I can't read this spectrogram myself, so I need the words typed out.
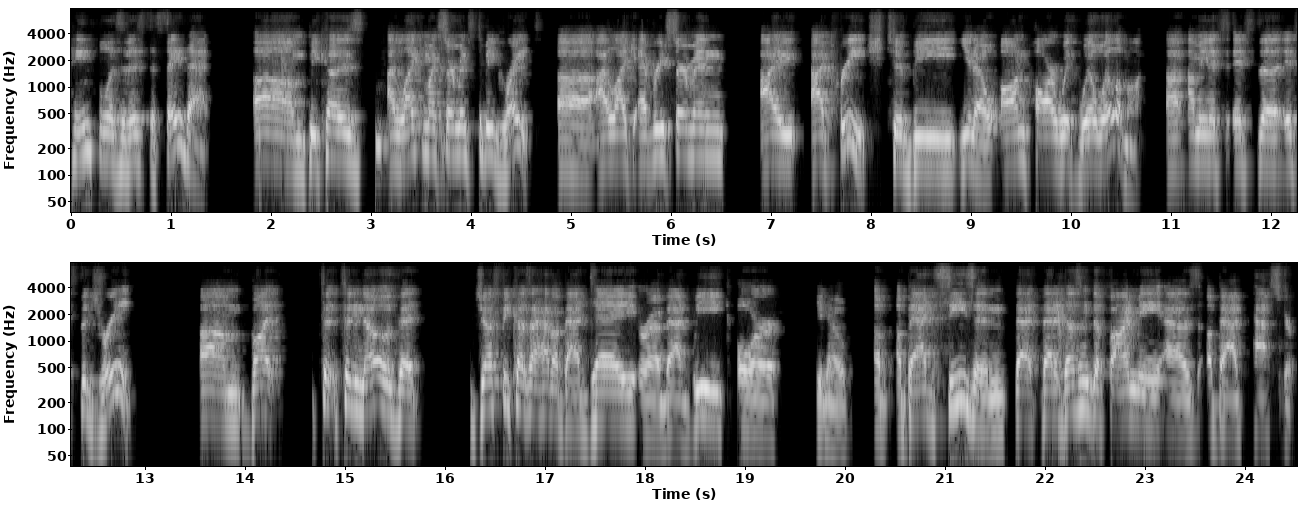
painful as it is to say that, um, because I like my sermons to be great. Uh, I like every sermon I I preach to be, you know, on par with Will Willimon. Uh, I mean, it's it's the it's the dream. Um, but to to know that just because I have a bad day or a bad week or you know a, a, bad season that that it doesn't define me as a bad pastor.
